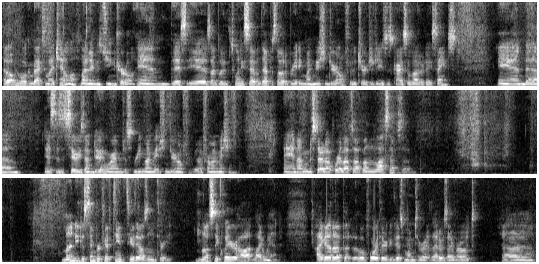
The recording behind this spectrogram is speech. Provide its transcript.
Hello and welcome back to my channel. My name is Gene Curl and this is, I believe, the 27th episode of reading my mission journal for the Church of Jesus Christ of Latter-day Saints. And um, this is a series I'm doing where I'm just reading my mission journal for, uh, for my mission. And I'm going to start off where I left off on the last episode. Monday, December 15th, 2003. Mostly clear, hot, light wind. I got up at 4.30 this morning to write letters. I wrote uh,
